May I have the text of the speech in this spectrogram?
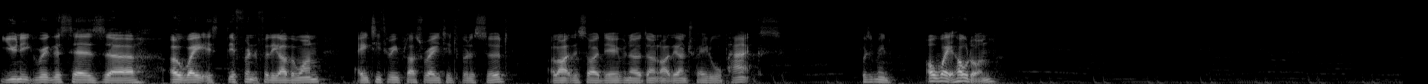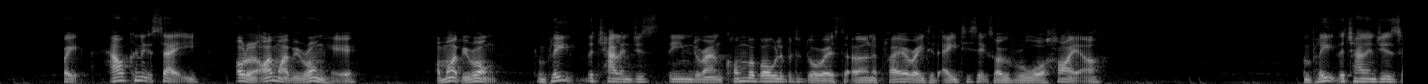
Unique Rigger says, uh, oh, wait, it's different for the other one. 83 plus rated for the Sud. I like this idea, even though I don't like the untradeable packs. What do you mean? Oh, wait, hold on. Wait, how can it say... Hold on, I might be wrong here. I might be wrong. Complete the challenges themed around CONMEBOL Libertadores to earn a player rated 86 overall or higher. Complete the challenges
